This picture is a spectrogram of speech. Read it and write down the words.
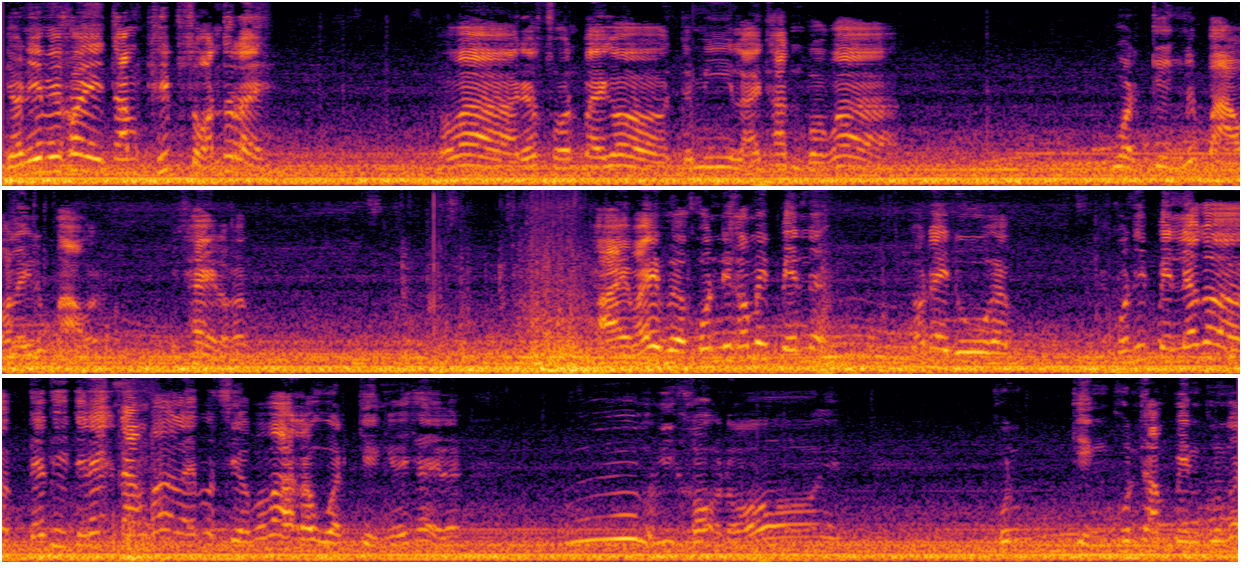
เดี๋ยวนี้ไม่ค่อยทำคลิปสอนเท่าไหร่ เพราะว่าเดี๋ยวสอนไปก็จะมีหลายท่านบอกว่าอวดเก่งหรือเปล่าอะไรหรือเปล่า ไม่ใช่หรอกครับ ถ่ายไว้เผื่อคนที่เขาไม่เป็นเนี่ยเขาได้ดูครับ คนที่เป็นแล้วก็แทนที่จะแนะนำเพราะอะไรเพราะเสือเพราะว่าเราอวดเก่งไม่ใช่นะอู้วิเคราะห์น้อยคุณเก่งคุณทำเป็นคุณก็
